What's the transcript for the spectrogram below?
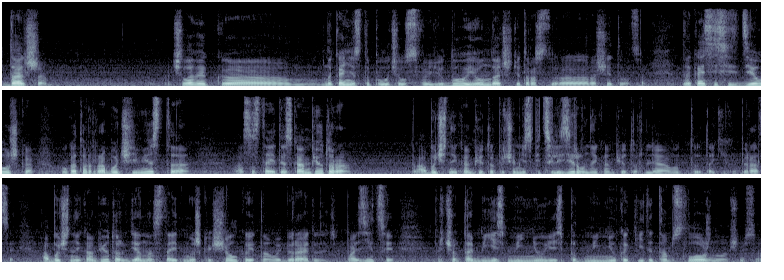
Дальше. Человек наконец-то получил свою еду, и он дальше идет рассчитываться. На кассе сидит девушка, у которой рабочее место состоит из компьютера, обычный компьютер, причем не специализированный компьютер для вот таких операций. Обычный компьютер, где она стоит мышкой, щелкает, там выбирает вот эти позиции. Причем там есть меню, есть подменю какие-то, там сложно вообще все.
